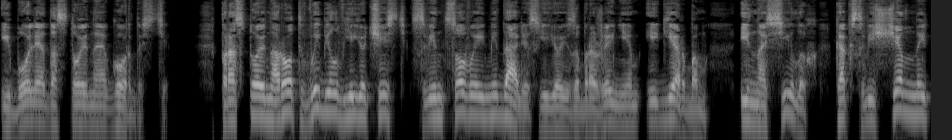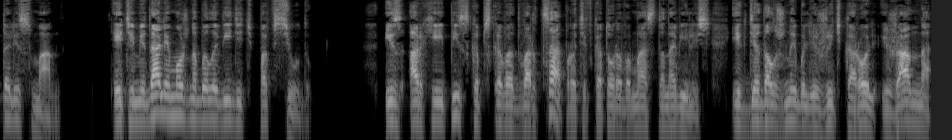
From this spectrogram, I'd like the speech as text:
и более достойная гордости. простой народ выбил в ее честь свинцовые медали с ее изображением и гербом и носил их, как священный талисман. Эти медали можно было видеть повсюду. Из архиепископского дворца, против которого мы остановились, и где должны были жить король и Жанна,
